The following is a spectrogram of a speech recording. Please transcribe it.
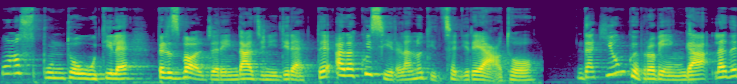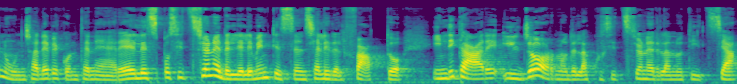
uno spunto utile per svolgere indagini dirette ad acquisire la notizia di reato. Da chiunque provenga, la denuncia deve contenere l'esposizione degli elementi essenziali del fatto, indicare il giorno dell'acquisizione della notizia,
